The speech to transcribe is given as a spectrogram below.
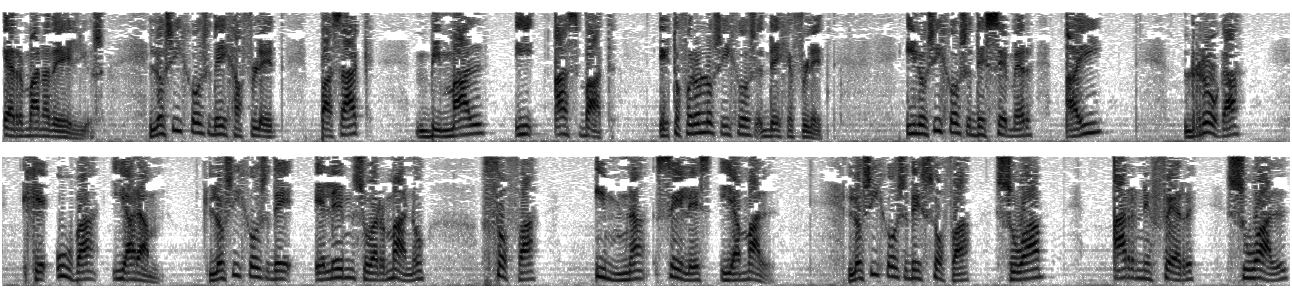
hermana de Helios. Los hijos de Jaflet, Pasac, Bimal y Asbat. Estos fueron los hijos de Jaflet. Y los hijos de Semer, Ahí, Roga, Jehuba y Aram. Los hijos de Elem su hermano, Zofa, Imna, Celes y Amal. Los hijos de Sofa, Suá, Arnefer, Sual,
